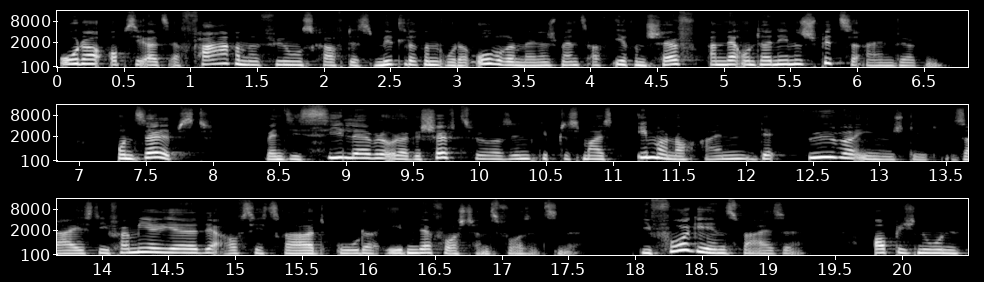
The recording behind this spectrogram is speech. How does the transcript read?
oder ob Sie als erfahrene Führungskraft des mittleren oder oberen Managements auf Ihren Chef an der Unternehmensspitze einwirken. Und selbst wenn Sie C-Level oder Geschäftsführer sind, gibt es meist immer noch einen, der über Ihnen steht, sei es die Familie, der Aufsichtsrat oder eben der Vorstandsvorsitzende. Die Vorgehensweise, ob ich nun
